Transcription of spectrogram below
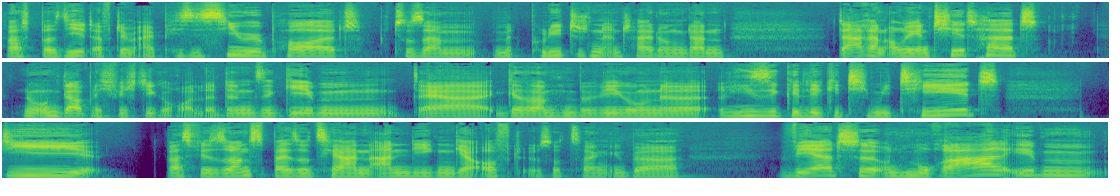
was basiert auf dem IPCC-Report, zusammen mit politischen Entscheidungen dann daran orientiert hat, eine unglaublich wichtige Rolle. Denn sie geben der gesamten Bewegung eine riesige Legitimität, die, was wir sonst bei sozialen Anliegen ja oft sozusagen über Werte und Moral eben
